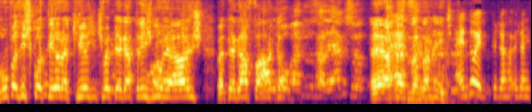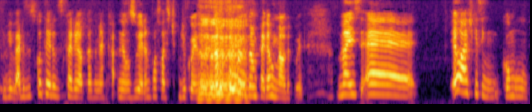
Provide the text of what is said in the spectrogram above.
vamos fazer escoteiro aqui, a gente vai pegar 3 mil reais, vai pegar a faca. Vou roubar todos os Alexa. É, exatamente. É doido, porque eu já, já recebi vários escoteiros cariocas na minha casa. Não, zoeira, não posso falar esse tipo de coisa, né? Não, não pega mal depois. Mas é. Eu acho que assim, como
